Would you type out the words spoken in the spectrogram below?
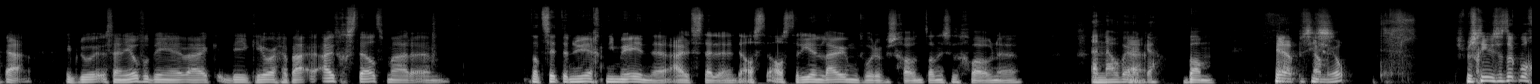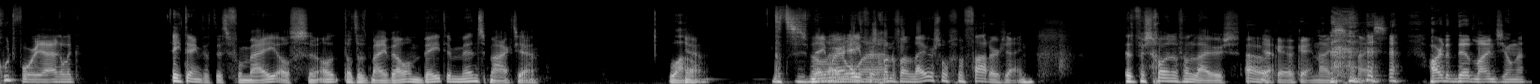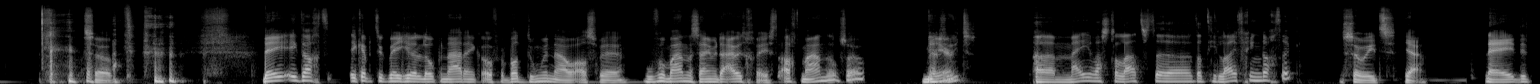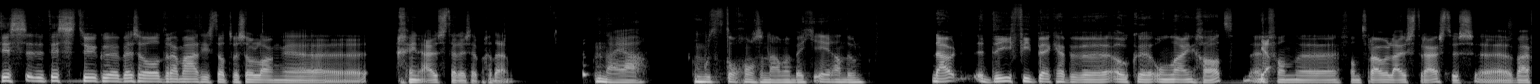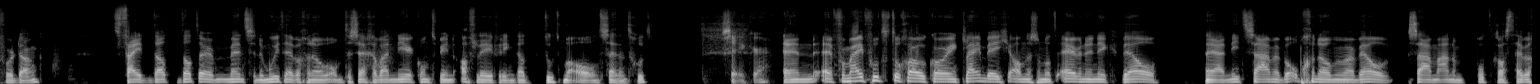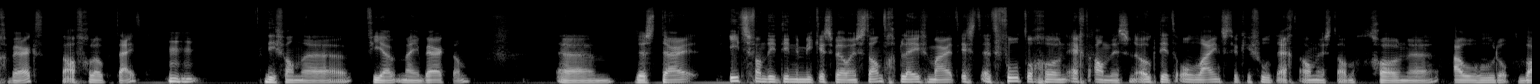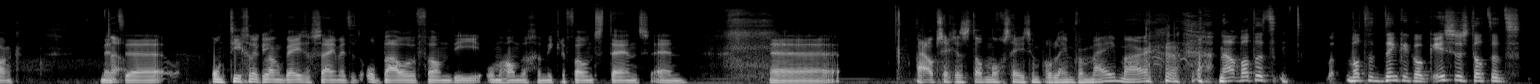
Ja, ik bedoel, er zijn heel veel dingen waar ik, die ik heel erg heb uitgesteld. Maar um, dat zit er nu echt niet meer in, uh, uitstellen. Als, als er hier een luier moet worden verschoond, dan is het gewoon... Uh, en nou werken. Ja, bam. Ja, ja precies. op. Dus misschien is het ook wel goed voor je eigenlijk. Ik denk dat het voor mij, als, dat het mij wel een beter mens maakt, ja. Wauw. Ja. Dat is wel nee, maar even verschonen van luiers of van vader zijn? Het verschonen van luiers. Oh, oké, oké. Okay, nice, nice. Harde deadlines, jongen. Zo. Nee, ik dacht, ik heb natuurlijk een beetje lopen nadenken over wat doen we nou als we, hoeveel maanden zijn we eruit geweest? Acht maanden of zo? Meer? Ja, zoiets. Uh, mei was de laatste dat hij live ging, dacht ik. Zoiets, ja. Nee, dit is, dit is natuurlijk best wel dramatisch dat we zo lang uh, geen uitstellers hebben gedaan. Nou ja, we moeten toch onze naam een beetje eer aan doen. Nou, die feedback hebben we ook uh, online gehad. En ja. van, uh, van trouwe luisteraars. Dus uh, waarvoor dank. Het feit dat, dat er mensen de moeite hebben genomen om te zeggen wanneer komt er weer een aflevering, dat doet me al ontzettend goed. Zeker. En voor mij voelt het toch ook al een klein beetje anders, omdat Erwin en ik wel, nou ja, niet samen hebben opgenomen, maar wel samen aan een podcast hebben gewerkt de afgelopen tijd. Mm -hmm. Die van via mijn werk dan. Um, dus daar, iets van die dynamiek is wel in stand gebleven, maar het, is, het voelt toch gewoon echt anders. En ook dit online stukje voelt echt anders dan gewoon uh, oude hoeren op de bank. Met uh, ontiegelijk lang bezig zijn met het opbouwen van die onhandige microfoonstands. En, uh, nou, op zich is dat nog steeds een probleem voor mij, maar... nou, wat het, wat het denk ik ook is, is dat het...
